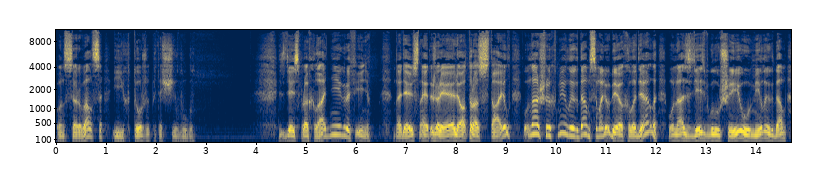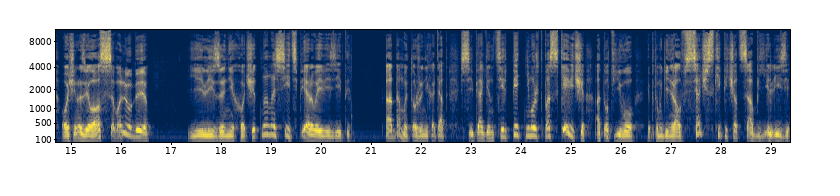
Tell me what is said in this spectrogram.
он сорвался и их тоже притащил в угол. «Здесь прохладнее, графиня». Надеюсь, на этой жаре лед растаял. У наших милых дам самолюбие охладело. У нас здесь, в глуши, у милых дам очень развелось самолюбие. Елиза не хочет наносить первые визиты. А дамы тоже не хотят. Сипягин терпеть не может Паскевича, а тот его. И потому генерал всячески печется об Елизе.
